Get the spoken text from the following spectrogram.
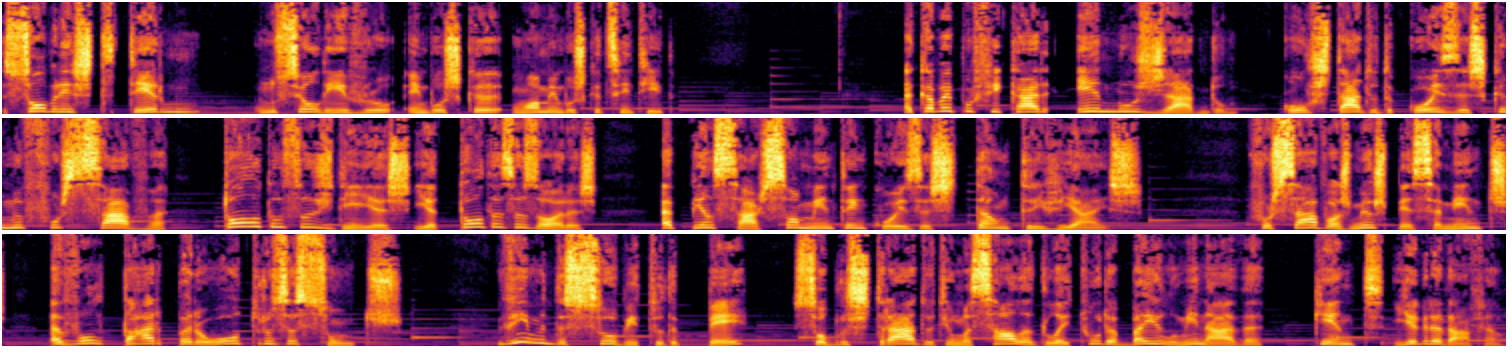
sobre este termo no seu livro em busca, Um Homem em Busca de Sentido. Acabei por ficar enojado com o estado de coisas que me forçava todos os dias e a todas as horas a pensar somente em coisas tão triviais. Forçava os meus pensamentos a voltar para outros assuntos. Vi-me de súbito de pé sobre o estrado de uma sala de leitura bem iluminada, quente e agradável.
